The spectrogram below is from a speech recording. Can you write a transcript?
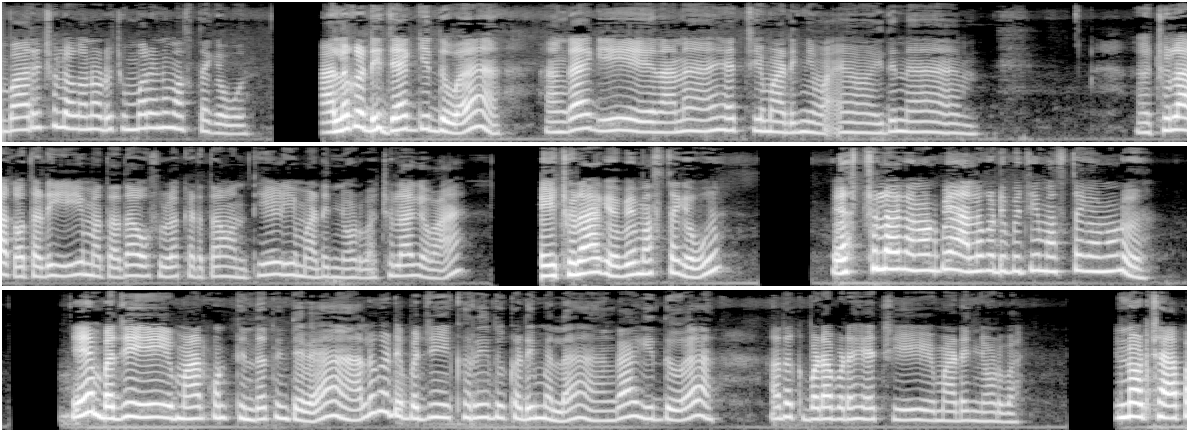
ಭಾರಿ ಚಲೋ ನೋಡು ಚುಮ್ಮರಿನೂ ಮಸ್ತ್ ಆಗ್ಯಾವ. ಆಲೂಗಡ್ಡೆ ಜಗ್ಗಿದ್ದುವ ಹಾಗಾಗಿ ನಾನು ಹೆಚ್ಚಿ ಮಾಡಿದ್ನಿ ಇದನ್ನ ಆ, ಹಾಕೋ ತಡಿ ಮತ್ತು ಅದಾವ ಸುಳ ಕೆಡ್ತಾವ ಅಂತೇಳಿ ಮಾಡಿದ್ ನೋಡ್ಬ ಚುಲಾಗ್ಯವ. ಏ ಚಲೋ ಆಗ್ಯಾವ ಮಸ್ತ್ ಆಗ್ಯಾವು. ಎಷ್ಟು ಚಲೋ ಆಗ್ಯಾವ ನೋಡ್ಬೇ ಆಲೂಗಡ್ಡೆ ಬಜ್ಜಿ ಮಸ್ತ್ ನೋಡು. ಏನ್ ಬಜ್ಜಿ ಮಾಡ್ಕೊಂಡು ತಿಂದ ತಿಂತೇವೆ? ಆಲೂಗಡ್ಡೆ ಬಜ್ಜಿ ಖರೀದು ಕಡಿಮೆ ಅಲ್ಲ, ಹಂಗಾಗಿದ್ದು ಅದಕ್ಕೆ ಬಡ ಬಡ ಹೆಚ್ಚಿ ಮಾಡಿ ನೋಡುವ ಇನ್ನೊಟ್ಟು ಚಾಪ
